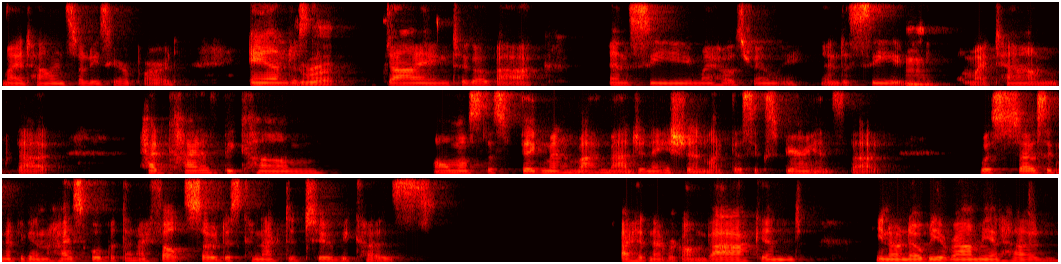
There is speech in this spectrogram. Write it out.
my Italian studies here at Bard, and just Right. dying to go back and see my host family and to see Mm. my town that had kind of become almost this figment of my imagination, like this experience that was so significant in high school, but then I felt so disconnected too because I had never gone back and, you know, nobody around me had had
